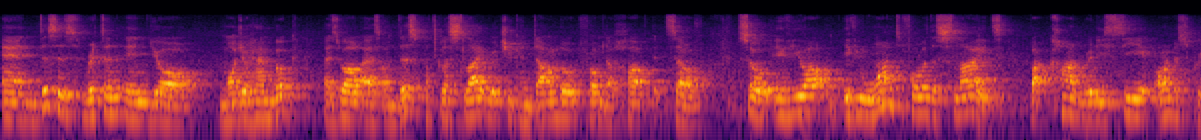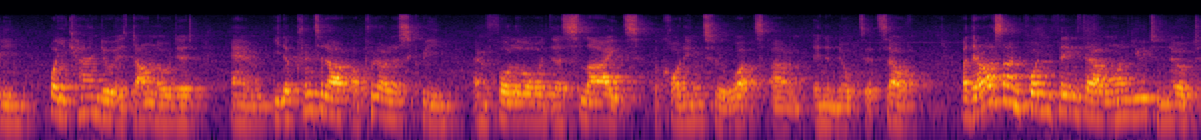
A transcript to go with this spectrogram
And this is written in your module handbook as well as on this particular slide which you can download from the hub itself. So if you, are, if you want to follow the slides but can't really see it on the screen, what you can do is download it and either print it out or put it on the screen and follow the slides according to what's um, in the notes itself. But there are some important things that I want you to note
